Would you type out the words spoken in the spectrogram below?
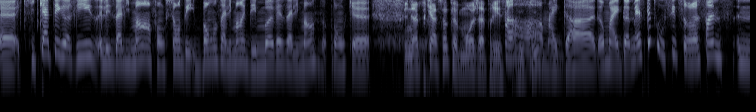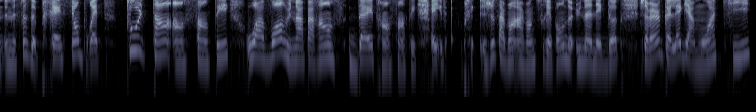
euh, qui catégorise les aliments en fonction des bons aliments et des mauvais aliments. Donc, euh, C'est une application que moi, j'apprécie Oh beaucoup. my God, oh my God. Mais est-ce que toi aussi, tu ressens une, une- une espèce de pression pour être tout le temps en santé ou avoir une apparence d'être en santé? Pr- juste avant, avant que tu répondes, une anecdote. J'avais un collègue à moi qui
